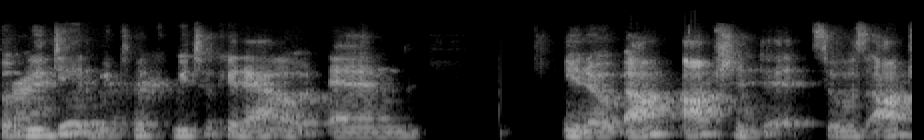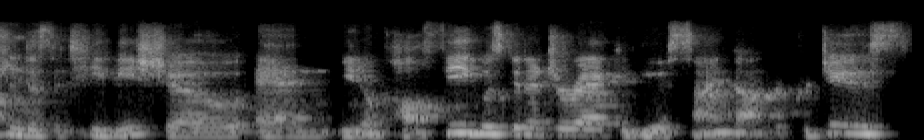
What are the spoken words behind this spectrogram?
but right. we did. We took we took it out and you know op- optioned it. So it was optioned as a TV show, and you know Paul Feig was going to direct, and he was signed on to produce.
